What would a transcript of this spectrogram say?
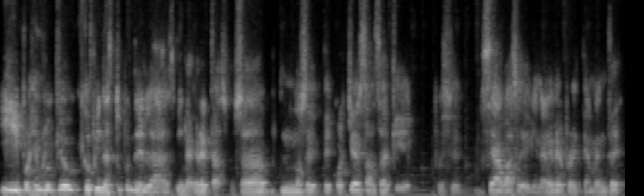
Y, por ejemplo, ¿qué, ¿qué, opinas tú de las vinagretas? O sea, no sé, de cualquier salsa que pues, sea a base de vinagre prácticamente.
